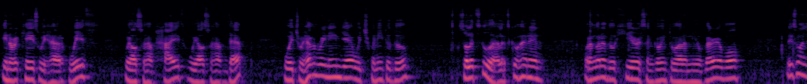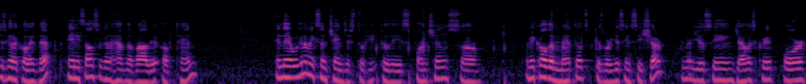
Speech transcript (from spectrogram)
In our case, we had width. We also have height. We also have depth which we haven't renamed yet, which we need to do. So let's do that. Let's go ahead and what I'm going to do here is I'm going to add a new variable. This one I'm just going to call it depth and it's also going to have the value of 10. And then we're going to make some changes to, to these functions. So let me call them methods because we're using C Sharp. We're not using JavaScript or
